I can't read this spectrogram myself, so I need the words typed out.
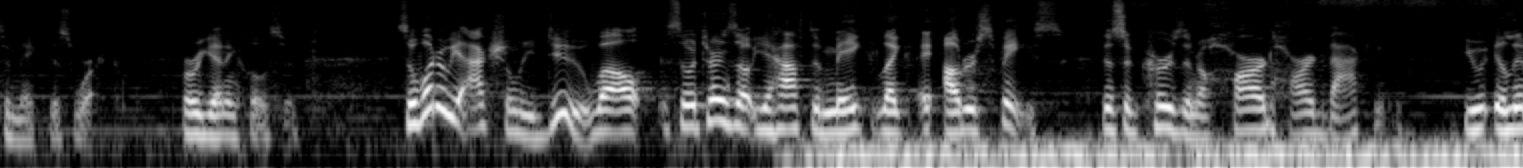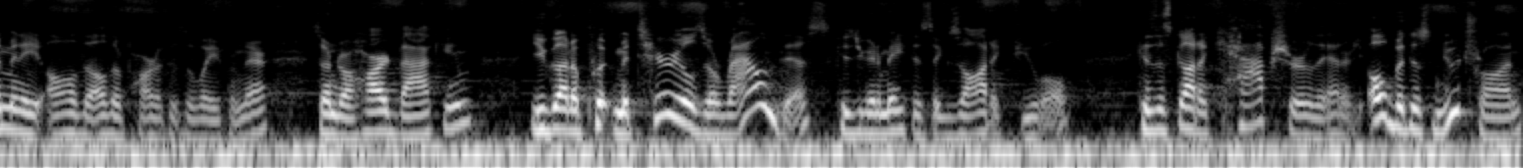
to make this work, but we're getting closer. So what do we actually do? Well, so it turns out you have to make like outer space. This occurs in a hard, hard vacuum. You eliminate all the other particles away from there. So under a hard vacuum, you've got to put materials around this because you're going to make this exotic fuel because it's got to capture the energy. Oh, but this neutron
